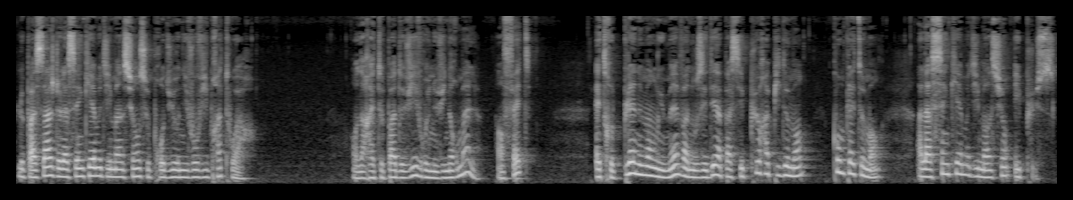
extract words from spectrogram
Le passage de la cinquième dimension se produit au niveau vibratoire. On n'arrête pas de vivre une vie normale. En fait, être pleinement humain va nous aider à passer plus rapidement complètement à la cinquième dimension et plus.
